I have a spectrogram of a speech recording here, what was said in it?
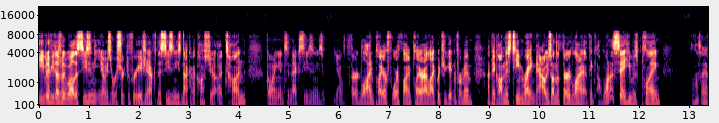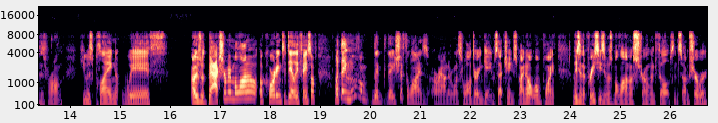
even if he does really well this season, you know, he's a restricted free agent after the season. He's not going to cost you a ton going into next season. He's a you know third line player, fourth line player. I like what you're getting from him. I think on this team right now, he's on the third line. I think I want to say he was playing – unless I have this wrong, he was playing with. Oh, he was with Backstrom and Milano, according to Daily Faceoff. But they move them, they, they shift the lines around every once in a while during games. That changes. But I know at one point, at least in the preseason, it was Milano, Strome, and Phillips. And so I'm sure we're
